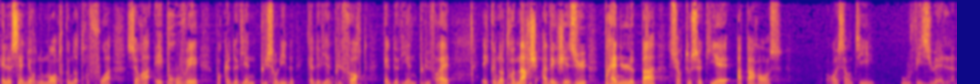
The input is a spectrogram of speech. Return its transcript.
et le Seigneur nous montre que notre foi sera éprouvée pour qu'elle devienne plus solide, qu'elle devienne plus forte, qu'elle devienne plus vraie et que notre marche avec Jésus prenne le pas sur tout ce qui est apparence, ressenti ou visuel.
